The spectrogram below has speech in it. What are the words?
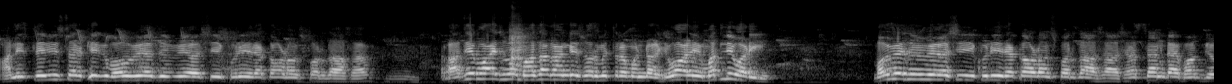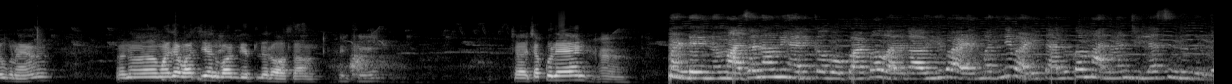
आणि तेवीस तारखेक भव्य दिव्य अशी खुली रेकॉर्ड स्पर्धा असा बॉयज व माझा गांगेश्वर मित्र मंडळ हिवाळे मधलीवाडी भव्य दिव्य अशी खुली रेकॉर्ड स्पर्धा असा श्रद्धान काय भाग घेऊक नाही. आणि माझ्या भाचीयान भाग घेतलेलो असा कशी? च- चकुल्यान हा. मंडळीनं माझं नाव निहारिका गोपाळ पवार गाव हिवाळे मधलीवाडी तालुका मालवण जिल्हा सिंधुदुर्ग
